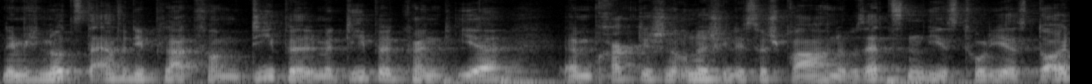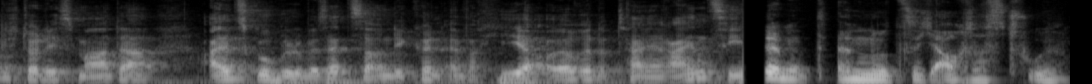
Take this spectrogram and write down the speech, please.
nämlich nutzt einfach die Plattform DeepL. Mit DeepL könnt ihr ähm, praktisch in unterschiedlichste Sprachen übersetzen. Dieses Tool hier ist deutlich, deutlich smarter als Google Übersetzer und ihr könnt einfach hier eure Datei reinziehen. Stimmt, nutze ich auch das Tool.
